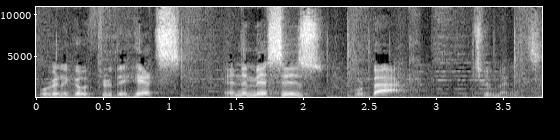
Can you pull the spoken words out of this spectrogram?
We're going to go through the hits and the misses. We're back in two minutes.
